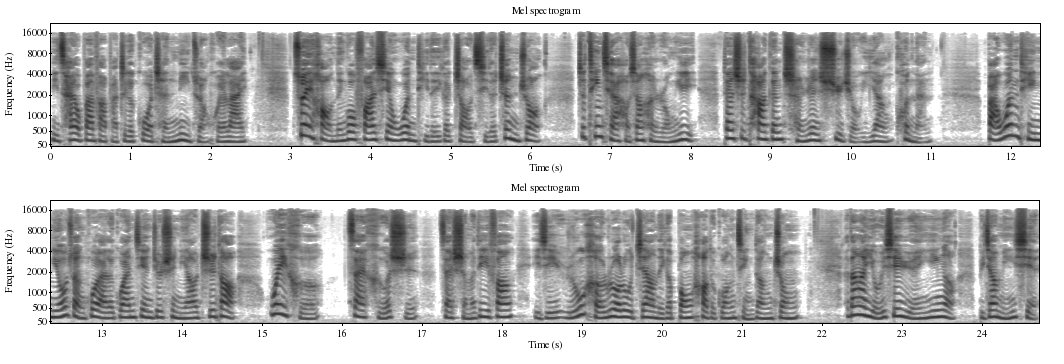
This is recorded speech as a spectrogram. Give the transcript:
你才有办法把这个过程逆转回来。最好能够发现问题的一个早期的症状，这听起来好像很容易，但是它跟承认酗酒一样困难。把问题扭转过来的关键，就是你要知道为何、在何时、在什么地方，以及如何落入这样的一个崩耗的光景当中。那当然有一些原因啊，比较明显，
